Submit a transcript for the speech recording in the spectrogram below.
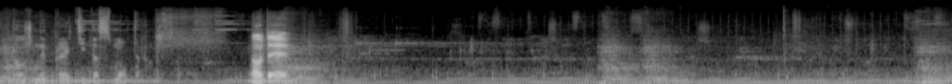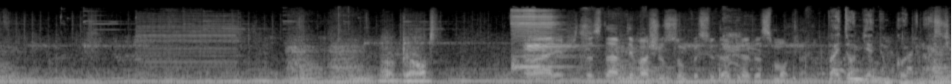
Вы должны пройти досмотр. Oh dear. Вашу сумку сюда для досмотра. Пойдем едем копности.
